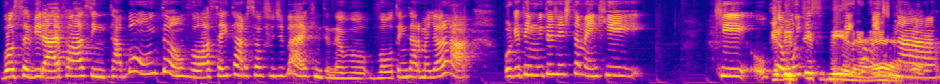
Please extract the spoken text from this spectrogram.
você virar e falar assim, tá bom, então, vou aceitar o seu feedback, entendeu? Vou, vou tentar melhorar. Porque tem muita gente também que. que o que, eu muito. Principalmente né? na.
